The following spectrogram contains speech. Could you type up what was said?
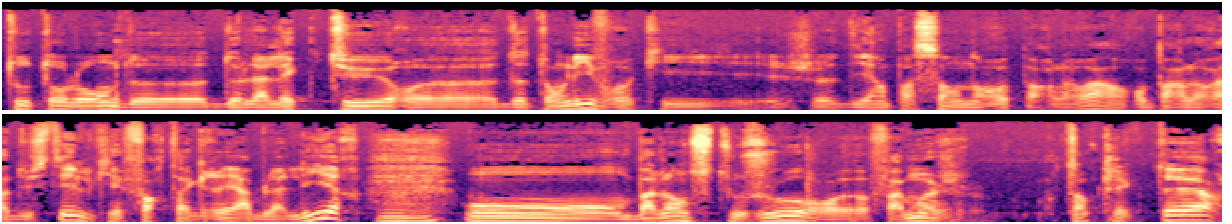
tout, au long de, de la lecture euh, de ton livre, qui, je dis en passant, on en reparlera, on reparlera du style, qui est fort agréable à lire. Mmh. On, balance toujours, euh, enfin moi je, tant que lecteur,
